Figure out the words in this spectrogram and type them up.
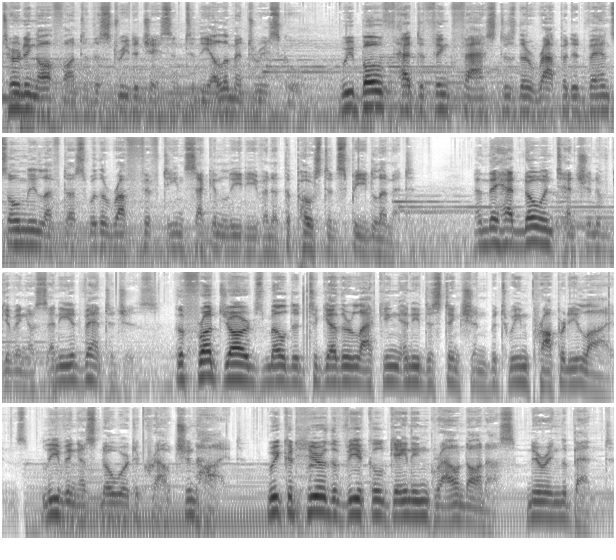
turning off onto the street adjacent to the elementary school. We both had to think fast as their rapid advance only left us with a rough 15 second lead even at the posted speed limit. And they had no intention of giving us any advantages. The front yards melded together, lacking any distinction between property lines, leaving us nowhere to crouch and hide. We could hear the vehicle gaining ground on us, nearing the bend.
